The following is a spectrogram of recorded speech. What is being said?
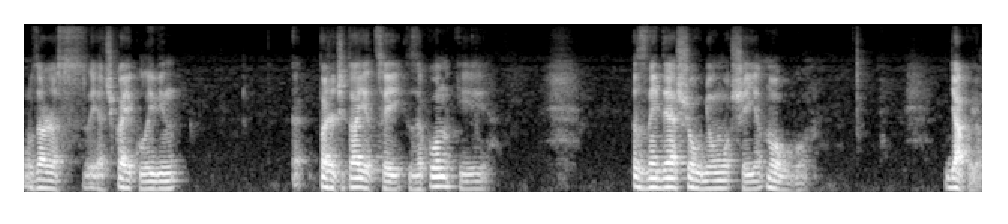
Ну, Зараз я чекаю, коли він перечитає цей закон і знайде, що в ньому ще є нового. Дякую.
